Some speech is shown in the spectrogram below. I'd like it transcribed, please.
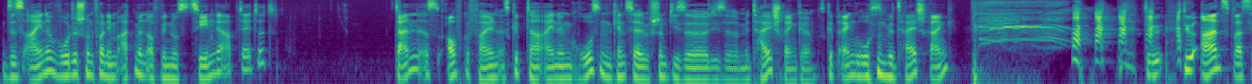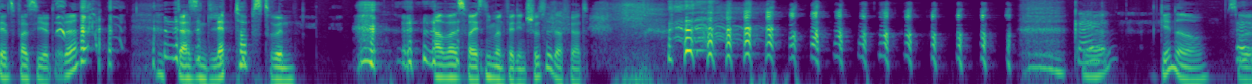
Das eine wurde schon von dem Admin auf Windows 10 geupdatet. Dann ist aufgefallen, es gibt da einen großen, kennst du ja bestimmt diese, diese Metallschränke. Es gibt einen großen Metallschrank. du, du ahnst, was jetzt passiert, oder? Da sind Laptops drin. Aber es weiß niemand, wer den Schlüssel dafür hat. Geil. Ja, genau. So,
